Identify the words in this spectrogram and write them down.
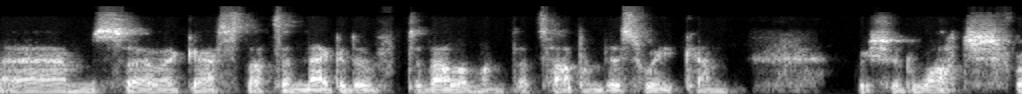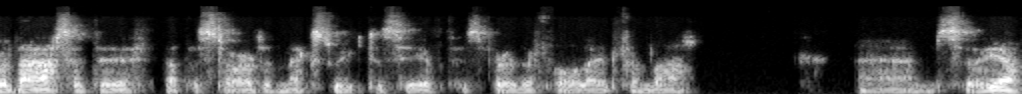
Um, so I guess that's a negative development that's happened this week, and we should watch for that at the at the start of next week to see if there's further fallout from that. Um, so yeah,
